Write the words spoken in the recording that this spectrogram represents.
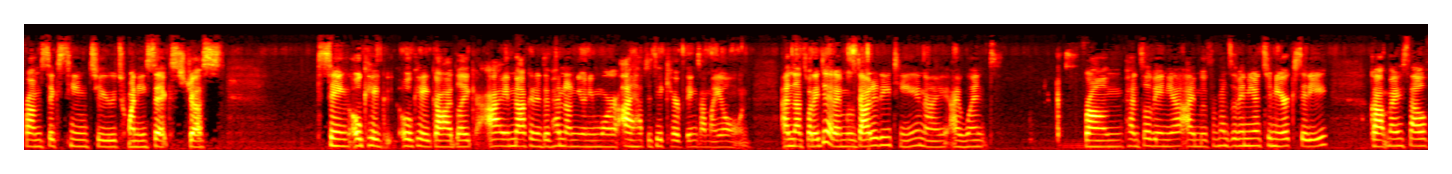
from 16 to 26 just saying, okay, okay, God, like I'm not going to depend on you anymore. I have to take care of things on my own. And that's what I did. I moved out at 18. I, I went from Pennsylvania. I moved from Pennsylvania to New York City, got myself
